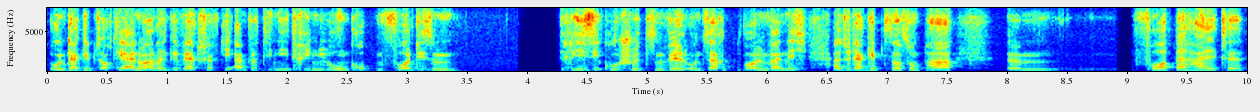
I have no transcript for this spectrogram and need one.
und da gibt es auch die eine oder andere Gewerkschaft, die einfach die niedrigen Lohngruppen vor diesem Risiko schützen will und sagt, wollen wir nicht. Also da gibt es noch so ein paar ähm, Vorbehalte.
